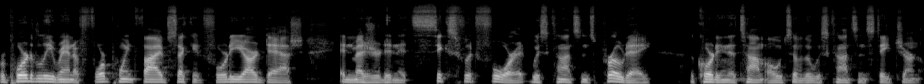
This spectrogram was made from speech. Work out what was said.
reportedly ran a 4.5 second 40 yard dash and measured in at 6 foot 4 at Wisconsin's Pro Day, according to Tom Oates of the Wisconsin State Journal.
